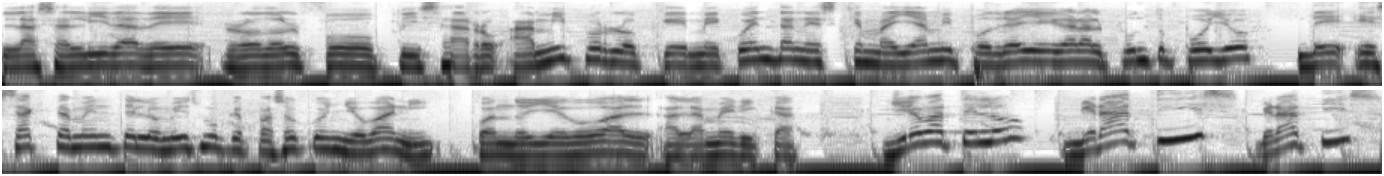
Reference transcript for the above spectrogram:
la salida de Rodolfo Pizarro. A mí por lo que me cuentan es que Miami podría llegar al punto pollo de exactamente lo mismo que pasó con Giovanni cuando llegó al, al América. Llévatelo gratis, gratis,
